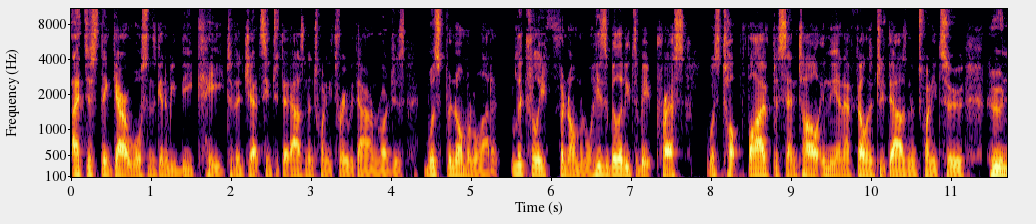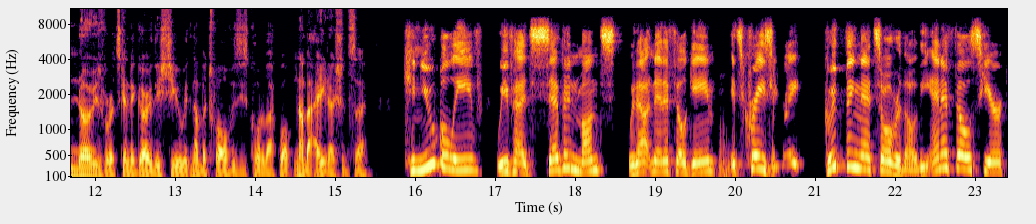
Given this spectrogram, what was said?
I just think Garrett Wilson is going to be the key to the Jets in 2023 with Aaron Rodgers. Was phenomenal at it, literally phenomenal. His ability to beat press was top five percentile in the NFL in 2022. Who knows where it's going to go this year with number 12 as his quarterback? Well, number eight, I should say. Can you believe we've had seven months without an NFL game? It's crazy, right? Good thing that's over, though. The NFL's here,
